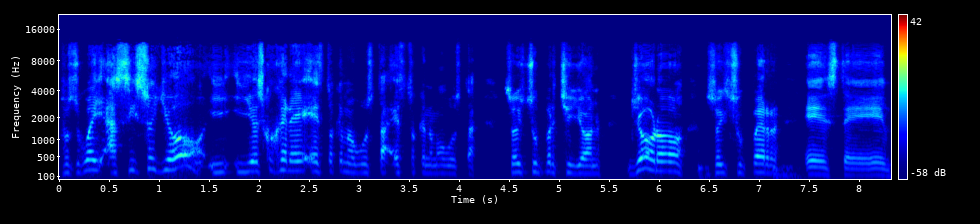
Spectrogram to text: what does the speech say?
pues güey, así soy yo. Y, yo escogeré esto que me gusta, esto que no me gusta. Soy súper chillón, lloro, soy súper, este,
